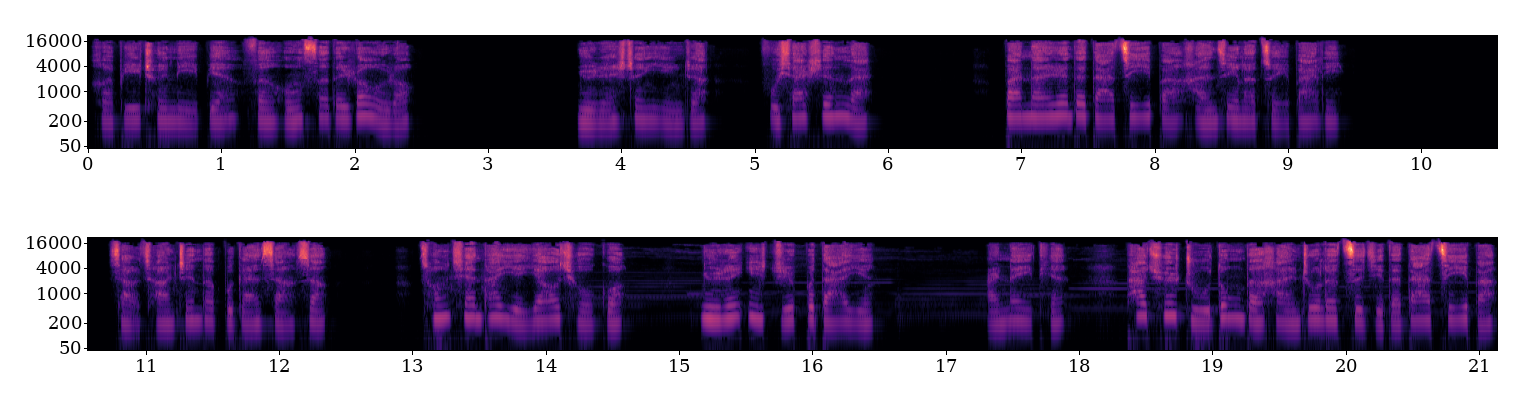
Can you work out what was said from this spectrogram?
和逼唇里边粉红色的肉肉。女人呻吟着。俯下身来，把男人的大鸡巴含进了嘴巴里。小强真的不敢想象，从前他也要求过，女人一直不答应，而那天他却主动的含住了自己的大鸡巴。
